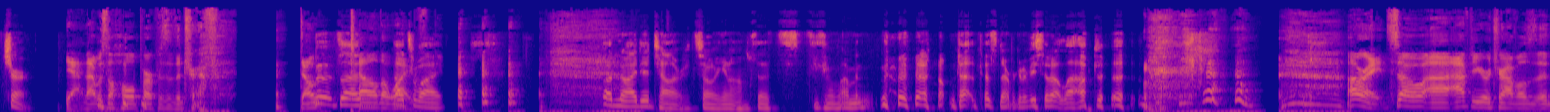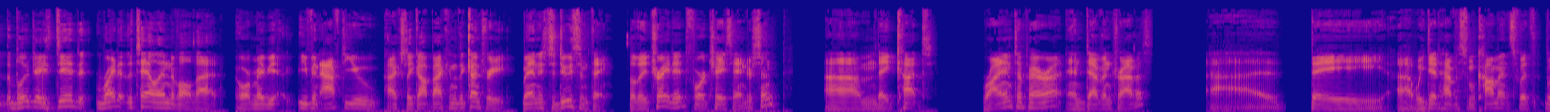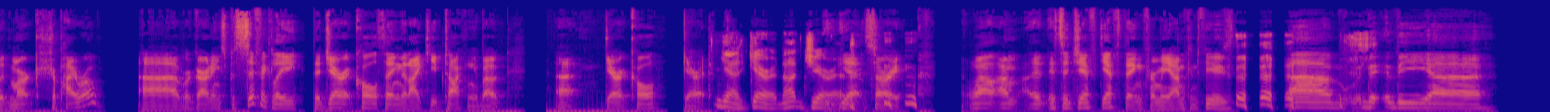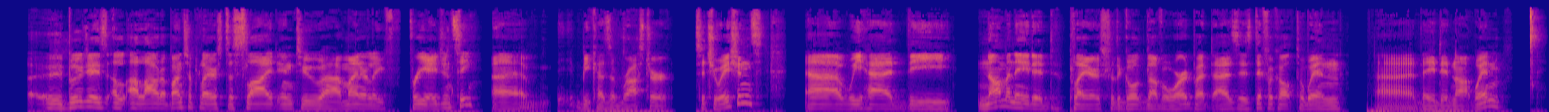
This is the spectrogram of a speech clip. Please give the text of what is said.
Sure. Yeah, that was the whole purpose of the trip. Don't uh, tell the wife. That's why. oh, no, I did tell her. So you know, that's I mean, that, that's never going to be said out loud. all right. So uh, after your travels, the, the, Blue Jays did right at the tail end of all that, or maybe even after you actually got back into the country, managed to do some things. So they traded for Chase Anderson. Um, they cut Ryan Tepera and Devon Travis. Uh, they uh, we did have some comments with with Mark Shapiro uh, regarding specifically the Jarrett Cole thing that I keep talking about. Uh, Gerrit Cole, Gerrit. Yeah, Gerrit, not Jarrett. Yeah, sorry. well, I'm. It's a GIF GIF thing for me. I'm confused. um, the the uh, uh Blue Jays allowed a bunch of players to slide into uh, minor league free agency uh, because of roster situations. Uh, we had the nominated players for the Gold Glove Award, but as is difficult to win, uh, they did not win.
